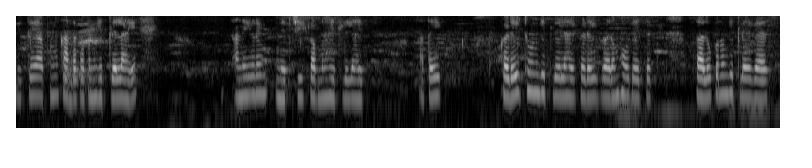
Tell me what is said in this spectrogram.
इथे आपण कांदा कापून घेतलेला आहे. आणि इकडे मिरची कापून घेतलेल्या आहेत. आता एक कढई ठेवून घेतलेलं आहे. कढई गरम होऊ द्यायचं. चालू करून घेतलं आहे गॅस.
